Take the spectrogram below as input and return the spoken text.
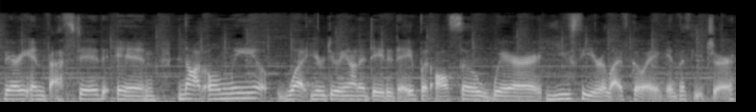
very invested in not only what you're doing on a day-to-day, -day, but also where you see your life going in the future.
